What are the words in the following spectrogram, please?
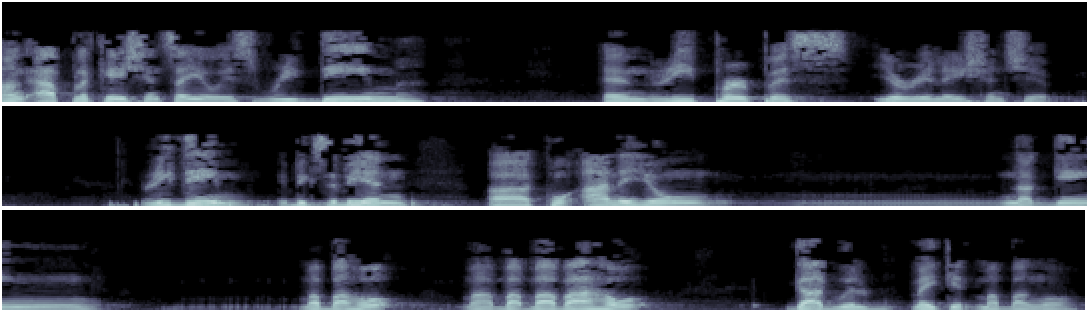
Ang application sa iyo is redeem and repurpose your relationship. Redeem. Ibig sabihin, uh, kung ano yung naging mabaho, mabaho, God will make it mabango.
